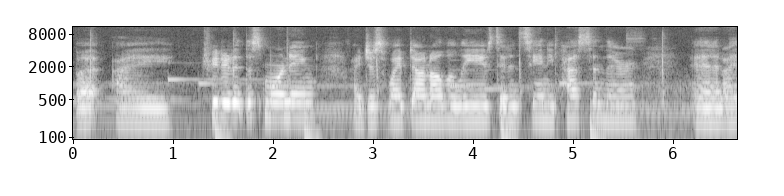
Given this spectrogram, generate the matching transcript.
but I treated it this morning. I just wiped down all the leaves, didn't see any pests in there and I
